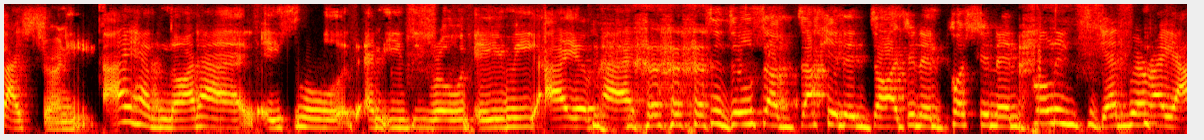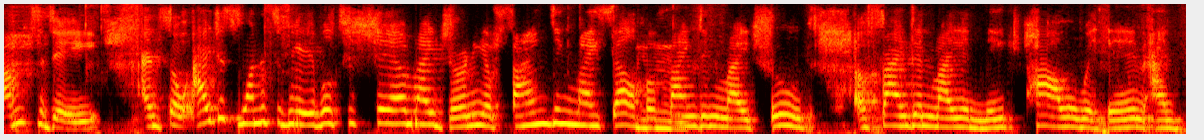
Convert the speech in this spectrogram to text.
life's journey. I have not had a smooth and easy road, Amy. I have had to do some ducking and dodging and pushing and pulling to get where I am today. And so I just wanted to be able to share my journey of finding myself, mm. of finding my truth, of finding my innate power within and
